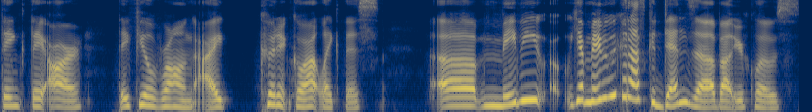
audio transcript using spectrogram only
think they are. They feel wrong. I couldn't go out like this. Uh, maybe, yeah, maybe we could ask Cadenza about your clothes.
